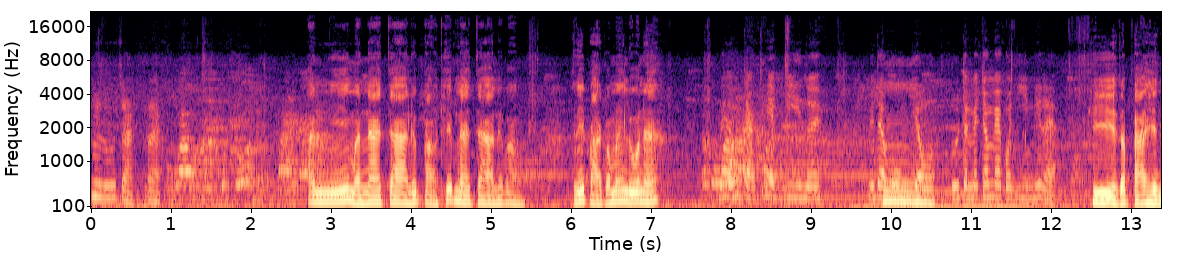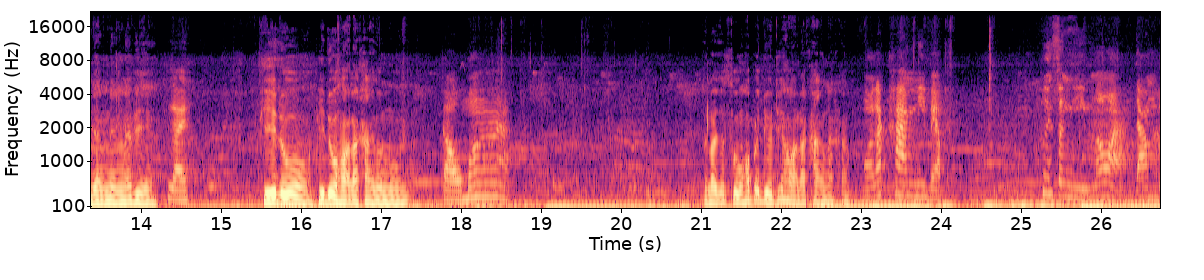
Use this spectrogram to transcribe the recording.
ไม่รู้จักด้วย อันนี้เหมือนนาจาหรือเปล่าเทพนาจาหรือเปล่า อันนี้ป่าก็ไม่รู้นะ ไม่รู้จักเทพจีนเลย มีแต่อืมองค์เดียว รู้แต่แม่เจ้าแม่กวนอิมนี่แหละ พี่แต่ป่าเห็นอย่างหนึ่งนะพี่ อะไร พี่ดูพี่ดูหอระฆังตรงนู้นเก่ามากเดี๋ยวเราจะซูมเข้าไปดูที่หอระฆังนะครับ หอระฆังมีแบบขึ้นสนิมแล้วอะดำไป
